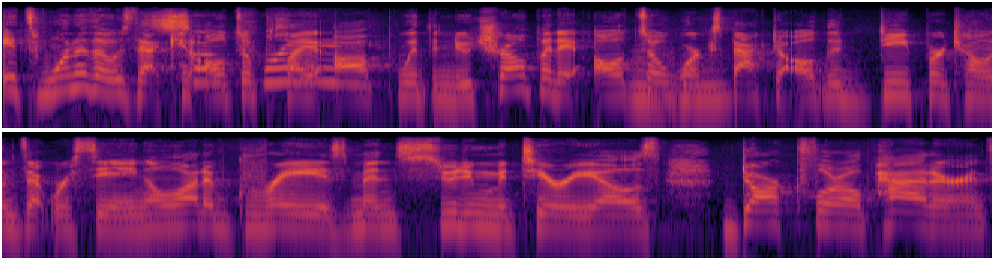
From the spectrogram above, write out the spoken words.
It's one of those that can So also play up with the neutral, but it also works Mhm. back to all the deeper tones that we're seeing. A lot of grays, men's suiting materials, dark floral patterns.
